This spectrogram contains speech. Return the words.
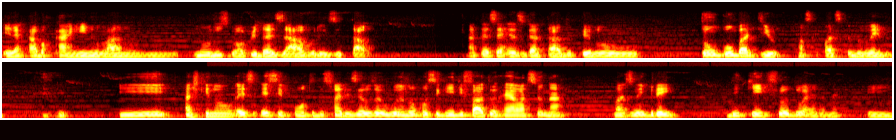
ele acaba caindo lá no, no, num dos golpes das árvores e tal. Até ser resgatado pelo Tom Bombadil. Nossa, quase que eu não lembro. e acho que esse, ponto dos fariseus eu, eu não consegui de fato relacionar, mas lembrei de quem Frodo era, né? E,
